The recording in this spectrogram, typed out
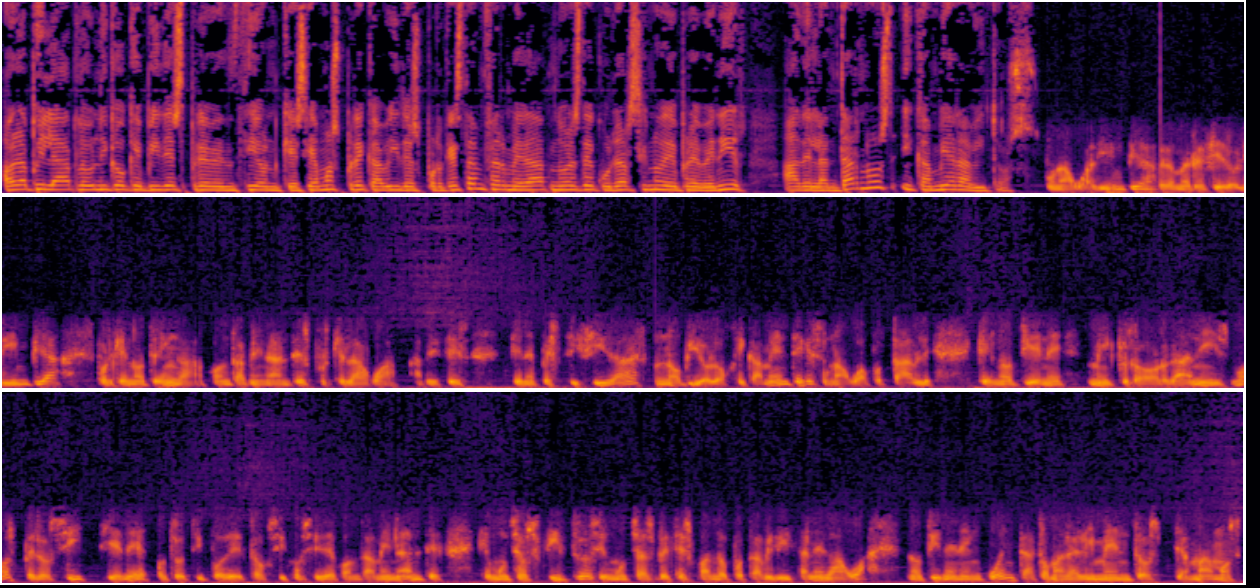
Ahora, Pilar, lo único que pide es prevención, que seamos precavidos, porque esta enfermedad no es de curar, sino de prevenir, adelantarnos y cambiar hábitos. Un agua limpia, pero me refiero limpia porque no tenga contaminantes, porque el agua a veces tiene pesticidas, no biológicamente, que es un agua potable, que no tiene microorganismos, pero sí tiene otro tipo de tóxicos y de contaminantes, que muchos filtros y muchas veces cuando potabilizan el agua no tienen en cuenta. Tomar alimentos, llamamos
